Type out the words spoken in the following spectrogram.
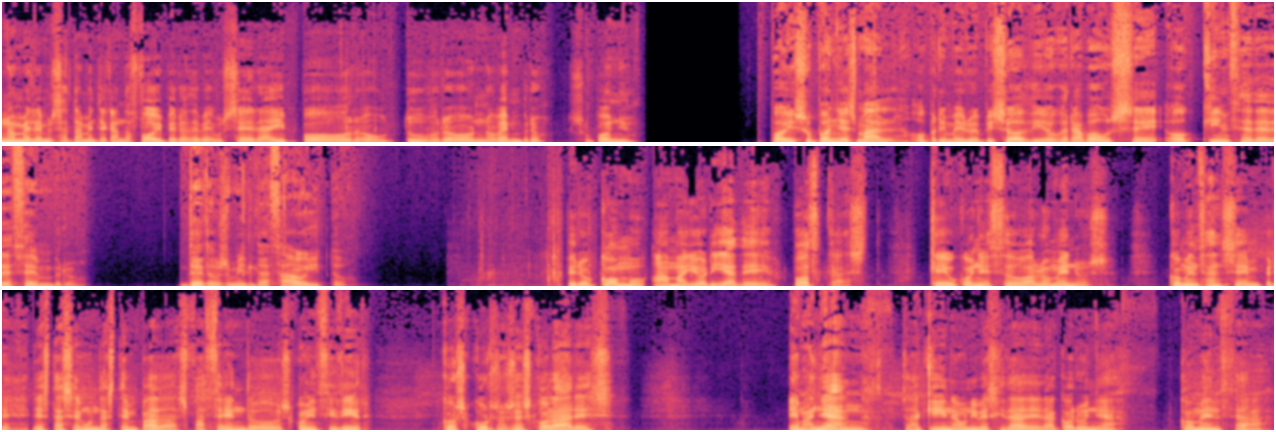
non me lembro exactamente cando foi, pero debeu ser aí por outubro ou novembro, supoño. Pois supoñes mal, o primeiro episodio grabouse o 15 de decembro de 2018. Pero como a maioría de podcast que eu coñezo alo menos comenzan sempre estas segundas tempadas facéndoos coincidir cos cursos escolares, E mañán, aquí na Universidade da Coruña, comeza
